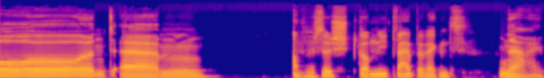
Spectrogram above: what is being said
Und, ähm, Aber sonst geht nichts weltbewegendes. nein.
